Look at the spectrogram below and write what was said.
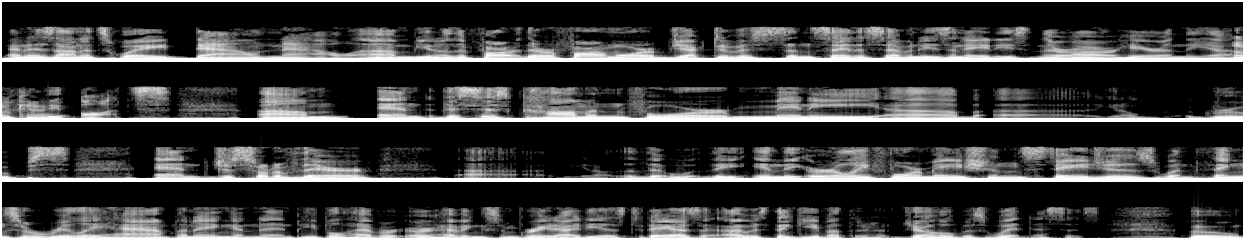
and is on its way down now. Um, you know, there, far, there are far more objectivists in, say, the 70s and 80s than there are here in the uh, Okay. the aughts. Um, and this is common for many, uh, uh, you know, groups, and just sort of their. Uh, you know the, the in the early formation stages when things are really happening and, and people have are, are having some great ideas today as I was thinking about the Jehovah's Witnesses who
